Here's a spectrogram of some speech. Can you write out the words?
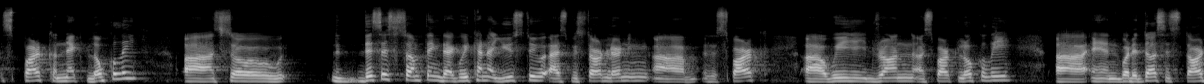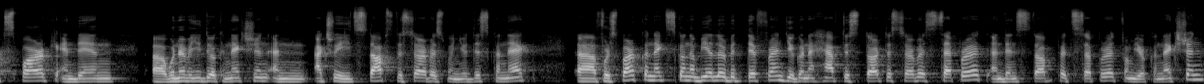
Spark Connect locally. Uh, so this is something that we kind of used to as we start learning um, Spark. Uh, we run Spark locally, uh, and what it does is start Spark, and then uh, whenever you do a connection, and actually it stops the service when you disconnect. Uh, for Spark Connect, it's going to be a little bit different. You're going to have to start the service separate and then stop it separate from your connection.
